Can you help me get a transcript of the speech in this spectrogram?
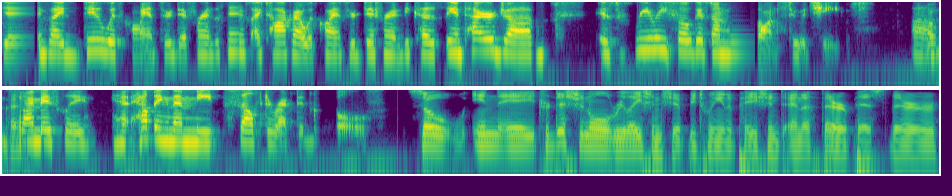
different. Things I do with clients are different. The things I talk about with clients are different because the entire job is really focused on what wants to achieve. Um, Okay. So I'm basically helping them meet self-directed goals. So, in a traditional relationship between a patient and a therapist, there,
